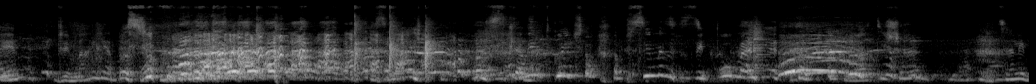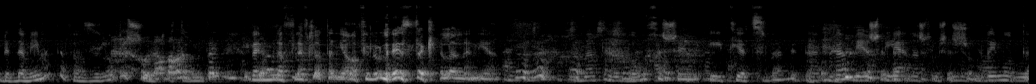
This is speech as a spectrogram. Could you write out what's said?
כן? ומה היה בסוף? אז מה היה? השחקנים תקועים שם, מחפשים איזה סיפור מעניין. אמרתי שם, יצא לי בדמים הדבר, זה לא פשוט. אתה מבין? ואני מנפנפת לו את הנייר, אפילו לא אסתכל על הנייר. אז אמרתי לו, ברוך השם, היא התייצבה בדעתה, ויש עליה אנשים ששומרים אותה.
